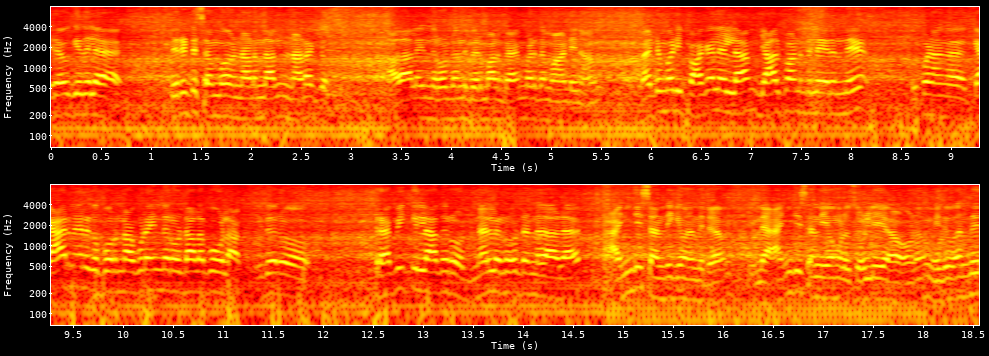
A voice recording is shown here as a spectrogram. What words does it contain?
இரவுக்கு இதில் திருட்டு சம்பவம் நடந்தாலும் நடக்கும். அதால் இந்த ரோட் வந்து பெரும்பாலும் பயன்படுத்த மாட்டினோம். மற்றபடி பகல் எல்லாம் யாழ்ப்பாணத்தில் இருந்து இப்போ நாங்கள் கேர்னருக்கு போகிறோம்னா கூட இந்த ரோட்டால் போகலாம். இது ஒரு ட்ராஃபிக் இல்லாத ரோட் நல்ல ரோடுன்றதால அஞ்சு சந்தைக்கு வந்துட்டோம். இந்த அஞ்சு சந்தி உங்களை சொல்லி ஆகணும். இது வந்து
